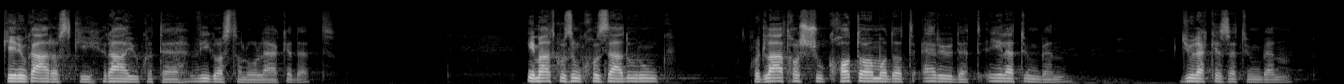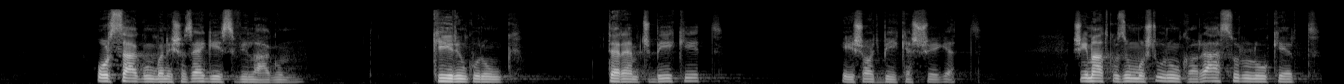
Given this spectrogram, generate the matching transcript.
Kérünk, áraszt ki rájuk a Te vigasztaló lelkedet. Imádkozunk hozzád, Urunk, hogy láthassuk hatalmadat, erődet életünkben, gyülekezetünkben, országunkban és az egész világon. Kérünk, Urunk, teremts békét és adj békességet. És imádkozunk most, Urunk, a rászorulókért,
